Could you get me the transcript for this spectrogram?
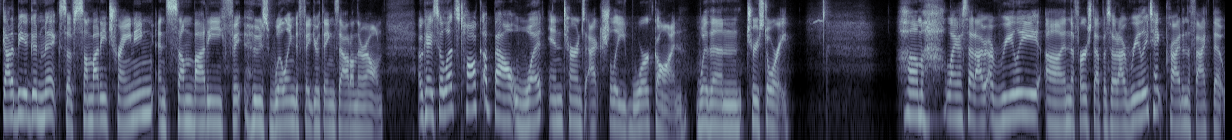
it's got to be a good mix of somebody training and somebody fi- who's willing to figure things out on their own. Okay, so let's talk about what interns actually work on within True Story. Um, like I said, I, I really uh, in the first episode, I really take pride in the fact that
